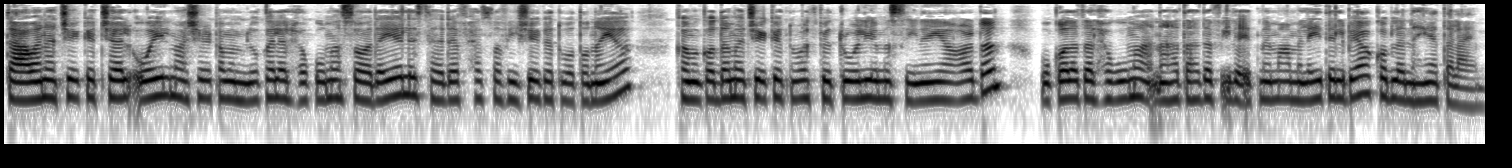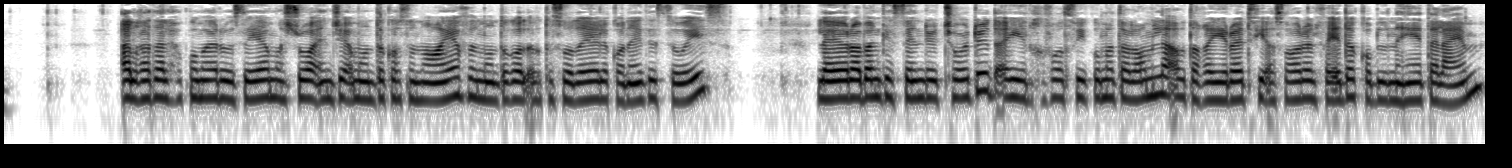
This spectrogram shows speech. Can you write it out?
تعاونت شركة شال أويل مع شركة مملوكة للحكومة السعودية لاستهداف حصة في شركة وطنية. كما قدمت شركة نورث بتروليوم الصينية عرضا وقالت الحكومة أنها تهدف إلى إتمام عملية البيع قبل نهاية العام. ألغت الحكومة الروسية مشروع إنشاء منطقة صناعية في المنطقة الاقتصادية لقناة السويس. لا يرى بنك ستاندرد تشارترد أي انخفاض في قيمة العملة أو تغيرات في أسعار الفائدة قبل نهاية العام.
